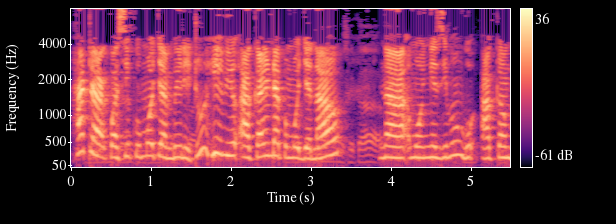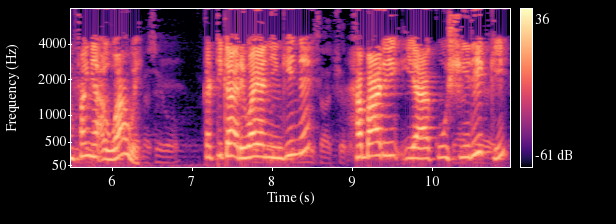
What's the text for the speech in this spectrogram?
Hata kwa siku moja mbili tu hivyo akaenda pamoja nao na mwenyezi mungu akamfanya auawe. Katika riwaya nyingine habari ya kushiriki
